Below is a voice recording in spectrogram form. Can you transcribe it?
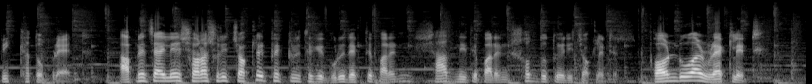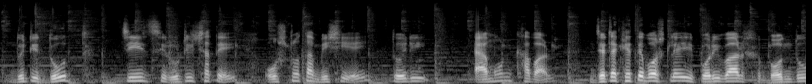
বিখ্যাত ব্র্যান্ড। আপনি চাইলে সরাসরি চকলেট ফ্যাক্টরি থেকে ঘুরে দেখতে পারেন, স্বাদ নিতে পারেন সদ্য তৈরি চকলেটের। ফন্ডু আর র্যাকলেট, দুইটি দুধ চিজ রুটির সাথে উষ্ণতা মিশিয়ে তৈরি এমন খাবার যেটা খেতে বসলেই পরিবার, বন্ধু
